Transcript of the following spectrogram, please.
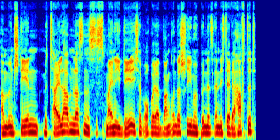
am Entstehen mit teilhaben lassen. Das ist meine Idee. Ich habe auch bei der Bank unterschrieben und bin letztendlich der, der haftet.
